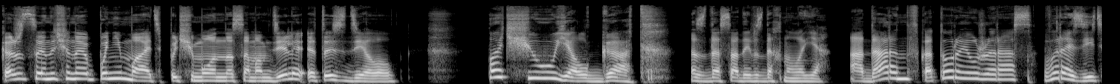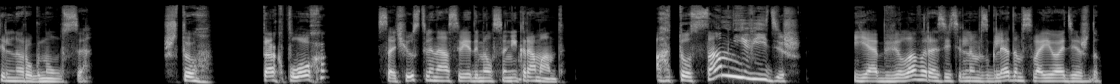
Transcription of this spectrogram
кажется, я начинаю понимать, почему он на самом деле это сделал. «Почуял, гад!» — с досадой вздохнула я, а Даррен в который уже раз выразительно ругнулся. «Что, так плохо?» — сочувственно осведомился некромант. «А то сам не видишь!» Я обвела выразительным взглядом свою одежду.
